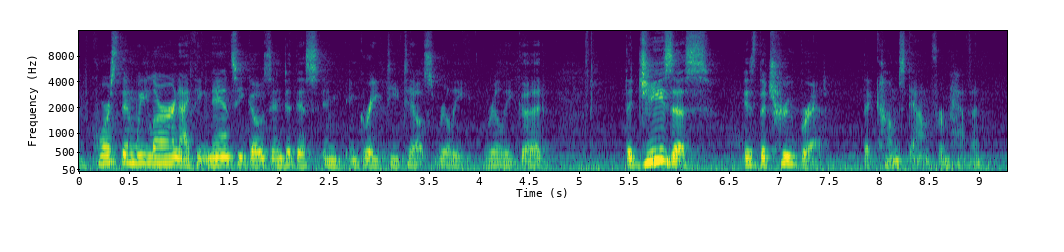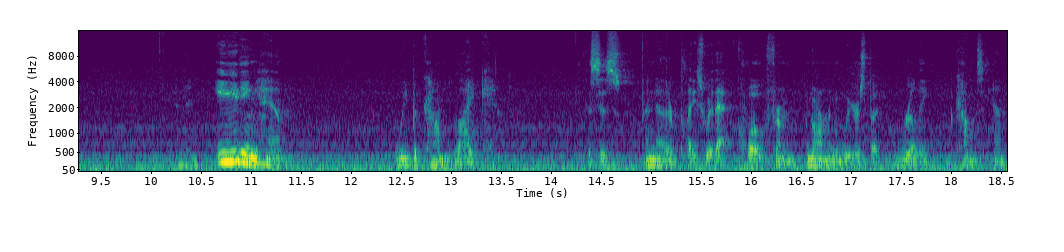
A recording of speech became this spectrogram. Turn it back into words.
And of course, then we learn. I think Nancy goes into this in, in great detail. It's really, really good. That Jesus is the true bread that comes down from heaven, and then eating Him, we become like Him. This is another place where that quote from Norman Weir's book really comes in.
